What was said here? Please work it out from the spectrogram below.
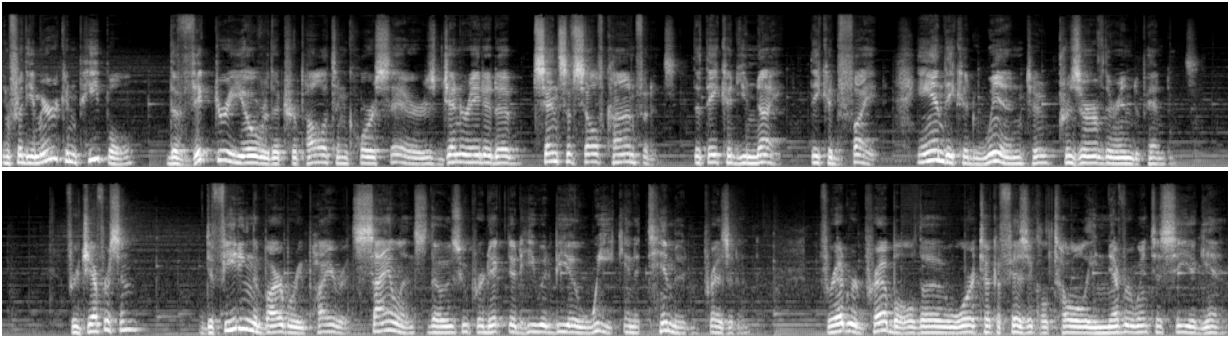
And for the American people, the victory over the Tripolitan corsairs generated a sense of self confidence that they could unite they could fight, and they could win to preserve their independence. For Jefferson, defeating the Barbary pirates silenced those who predicted he would be a weak and a timid president. For Edward Preble, the war took a physical toll he never went to sea again.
